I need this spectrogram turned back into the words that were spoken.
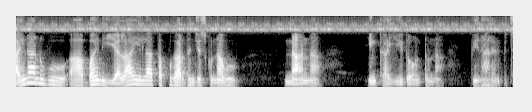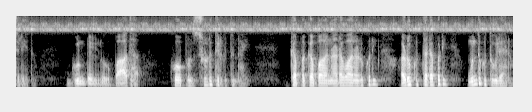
అయినా నువ్వు ఆ అబ్బాయిని ఎలా ఎలా తప్పుగా అర్థం చేసుకున్నావు? నాన్న ఇంకా ఏదో అంటున్నా వినాలనిపించలేదు. గుండెల్లో బాధ కోపం సుడు తిరుగుతున్నాయి. గబగబా నడవాలనుకుని అడుగు తడబడి ముందుకు తూలాను.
